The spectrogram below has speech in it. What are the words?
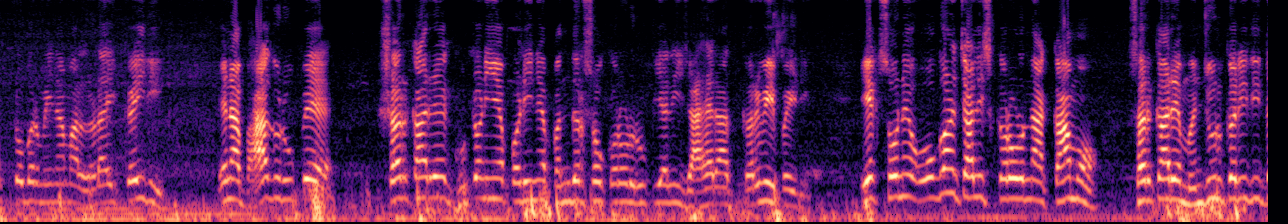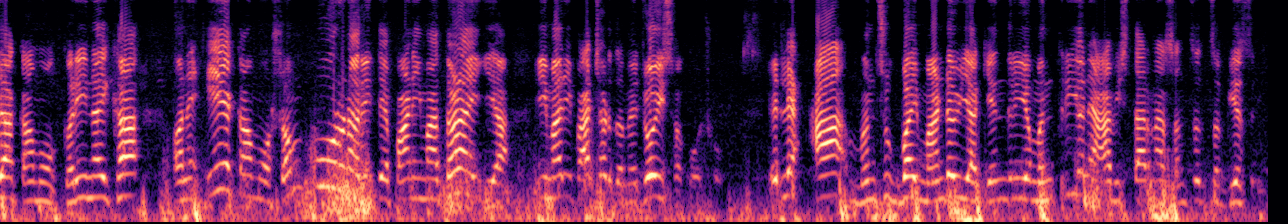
ઓક્ટોબર મહિનામાં લડાઈ કરી, એના ભાગરૂપે સરકારે ઘૂંટણીએ પડીને પંદરસો કરોડ રૂપિયાની જાહેરાત કરવી પડી. એકસો ને ઓગણચાલીસ કરોડના કામો સરકારે મંજૂર કરી દીધા, કામો કરી નાખ્યા અને એ કામો સંપૂર્ણ રીતે પાણીમાં તણાઈ ગયા. એ મારી પાછળ તમે જોઈ શકો છો. એટલે આ મનસુખભાઈ માંડવિયા કેન્દ્રીય મંત્રી અને આ વિસ્તારના સંસદ સભ્યશ્રી,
